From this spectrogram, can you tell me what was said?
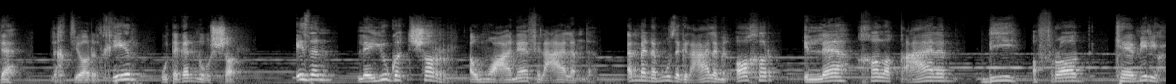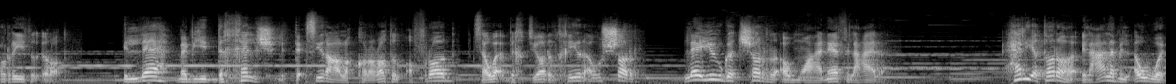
ده لاختيار الخير وتجنب الشر. إذا لا يوجد شر أو معاناة في العالم ده. أما نموذج العالم الآخر الله خلق عالم به أفراد كاملي حرية الإرادة. الله ما بيتدخلش للتأثير على قرارات الأفراد سواء باختيار الخير أو الشر. لا يوجد شر أو معاناة في العالم. هل يا ترى العالم الأول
